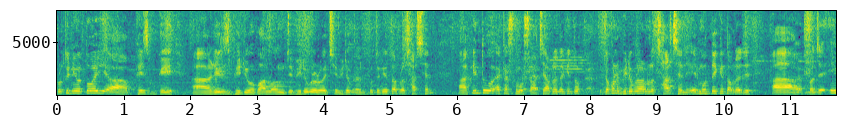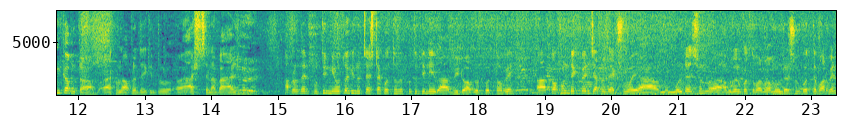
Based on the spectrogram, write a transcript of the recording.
প্রতিনিয়তই ফেসবুকে রিলস ভিডিও বা লং যে ভিডিওগুলো রয়েছে ভিডিওগুলো প্রতিনিয়ত আপনারা ছাড়ছেন। কিন্তু একটা সমস্যা আছে। আপনাদের কিন্তু যখন ভিডিওগুলো আপনারা ছাড়ছেন, এর মধ্যে কিন্তু আপনাদের যে ইনকামটা এখন আপনাদের কিন্তু আসছে না বা আসবে না। আপনাদের প্রতিনিয়ত কিন্তু চেষ্টা করতে হবে, প্রতিদিনই ভিডিও আপলোড করতে হবে। তখন দেখবেন যে আপনাদের একসময় মনিটাইজেশন আবেদন করতে পারবেন বা মনিটাইজেশন করতে পারবেন।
